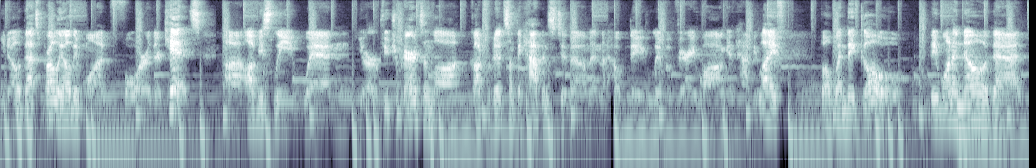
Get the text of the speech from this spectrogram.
You know, that's probably all they want for their kids. Uh, obviously, when your future parents-in-law, God forbid something happens to them, and I hope they live a very long and happy life, but when they go, they want to know that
